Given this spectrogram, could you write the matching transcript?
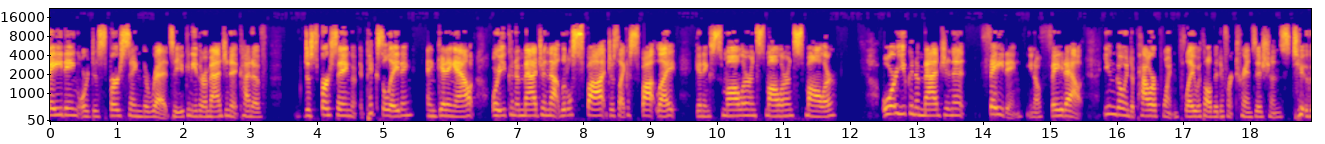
fading or dispersing the red. So you can either imagine it kind of dispersing, pixelating, and getting out, or you can imagine that little spot, just like a spotlight, getting smaller and smaller and smaller. Or you can imagine it fading you know fade out you can go into powerpoint and play with all the different transitions to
